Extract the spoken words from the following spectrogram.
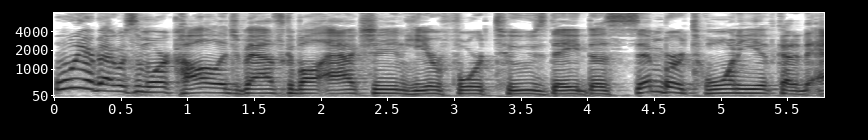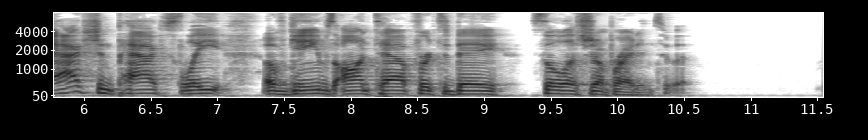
We are back with some more college basketball action here for Tuesday, December 20th. Got an action packed slate of games on tap for today. So let's jump right into it.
